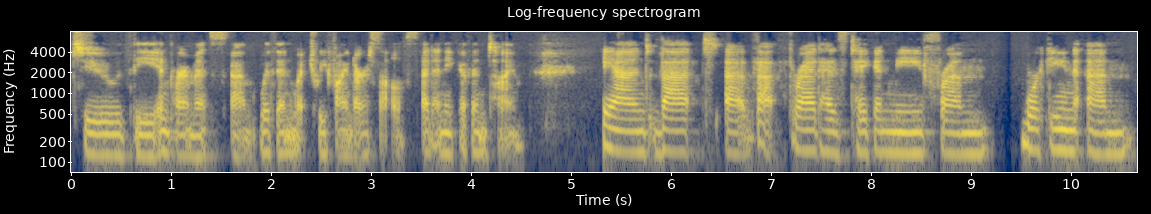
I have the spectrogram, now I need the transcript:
to the environments um, within which we find ourselves at any given time. And that uh, that thread has taken me from working um,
